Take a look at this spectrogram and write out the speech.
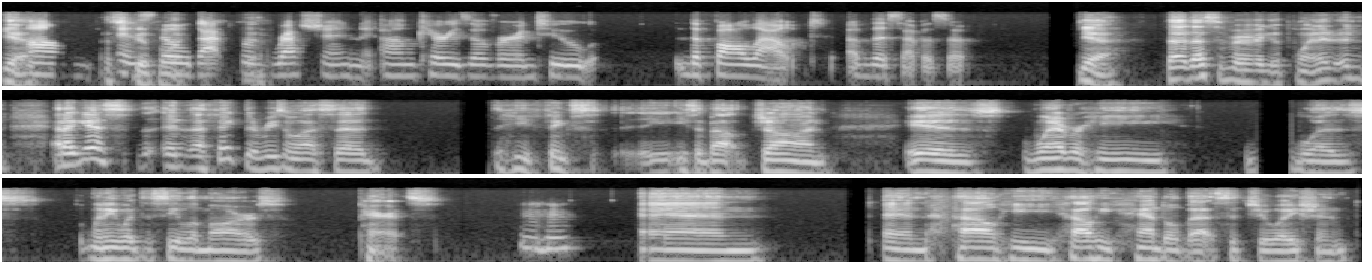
Yeah. Um, and so point. that progression yeah. um, carries over into the fallout of this episode. Yeah, that, that's a very good point. And, and, and I guess, and I think the reason why I said he thinks he's about John is whenever he was, when he went to see Lamar's parents mm-hmm. and, and how he, how he handled that situation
